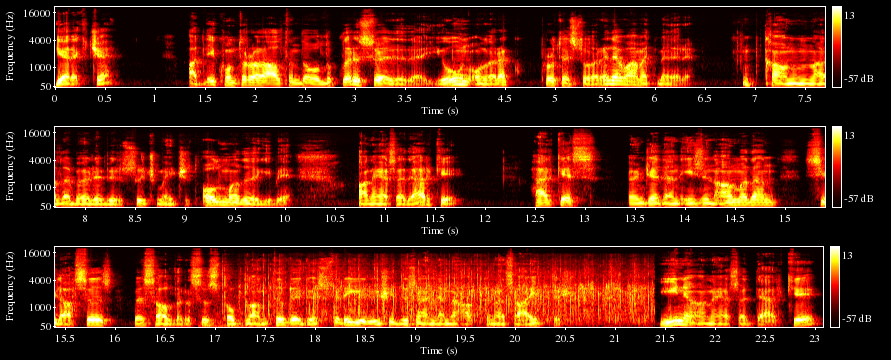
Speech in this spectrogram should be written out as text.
Gerekçe adli kontrol altında oldukları sürede de yoğun olarak protestolara devam etmeleri. Kanunlarda böyle bir suç mevcut olmadığı gibi anayasa der ki herkes önceden izin almadan silahsız ve saldırısız toplantı ve gösteri yürüyüşü düzenleme hakkına sahiptir. Yine anayasa der ki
